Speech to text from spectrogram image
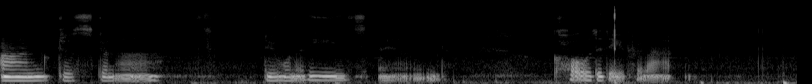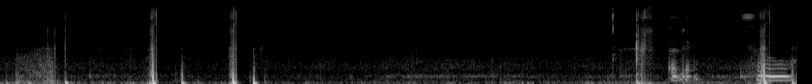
I'm just gonna do one of these and call it a day for that. Okay, so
